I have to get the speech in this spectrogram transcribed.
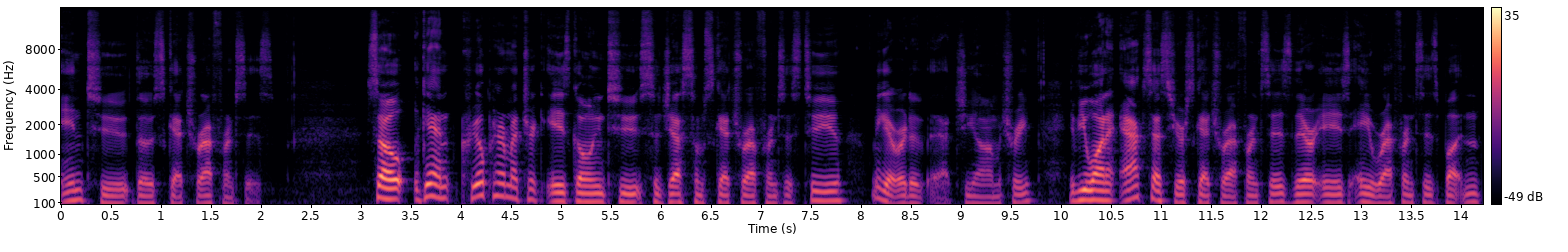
into those sketch references. So again, Creo Parametric is going to suggest some sketch references to you. Let me get rid of that geometry. If you want to access your sketch references, there is a references button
